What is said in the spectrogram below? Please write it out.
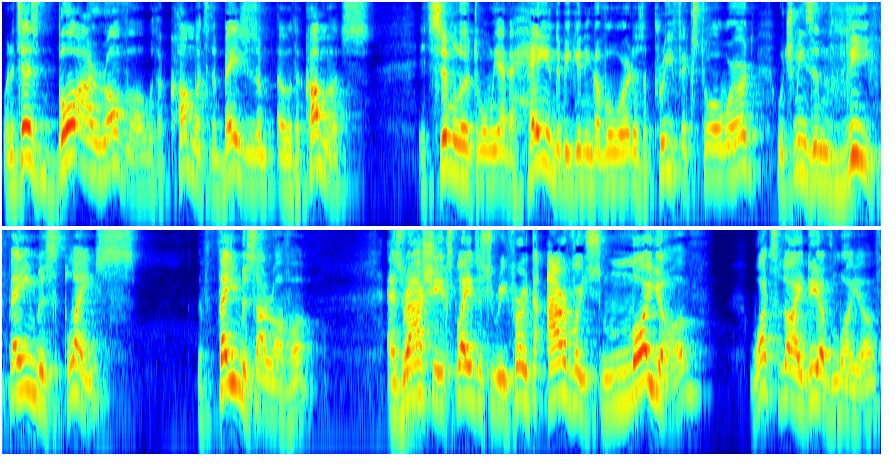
When it says Bo'arava with a komutz, the basis of, of the komutz, it's similar to when we have a hey in the beginning of a word as a prefix to a word, which means in the famous place, the famous Arava. As Rashi explains this, referring to Arvois Moyov. What's the idea of Moyov?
